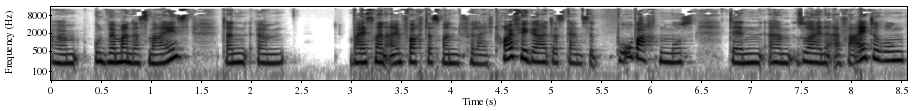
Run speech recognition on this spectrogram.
Ähm, und wenn man das weiß, dann ähm, weiß man einfach, dass man vielleicht häufiger das Ganze beobachten muss, denn ähm, so eine Erweiterung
